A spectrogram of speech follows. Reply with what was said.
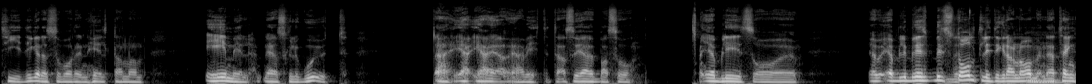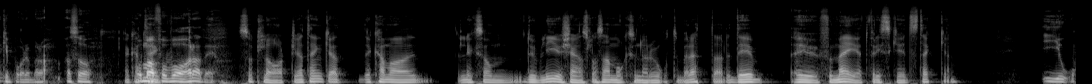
tidigare så var det en helt annan Emil när jag skulle gå ut. Nej, jag, jag, jag, vet inte. Alltså jag är bara så... Jag blir så... eh, Jag, jag blir, blir, stolt lite grann av mig när jag Mm. tänker på det bara. Alltså, om man får vara det. Såklart. Jag tänker att det kan vara, liksom, du blir ju känslosam också när du återberättar. Det är ju för mig ett friskhetstecken. Jo.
